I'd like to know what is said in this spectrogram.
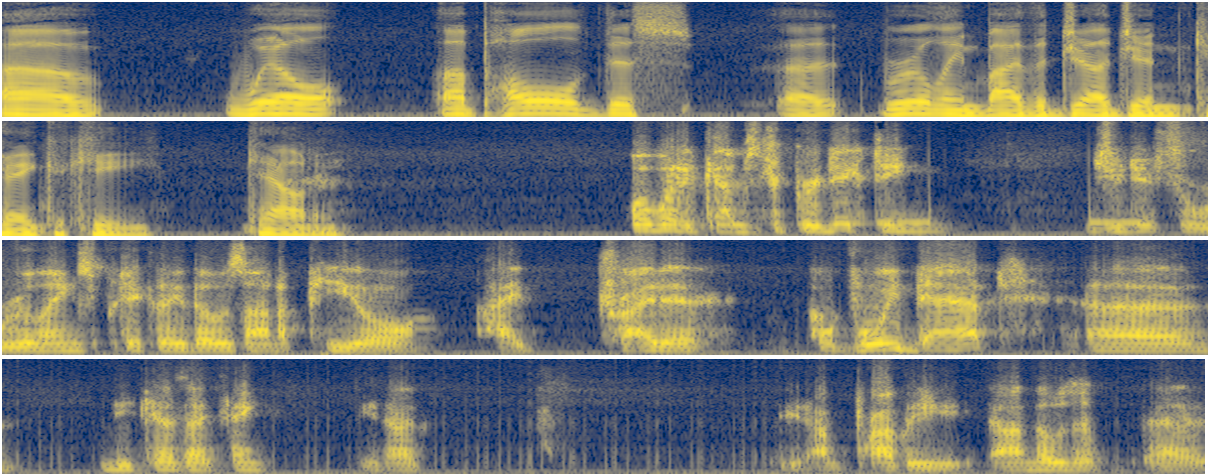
uh, will uphold this uh, ruling by the judge in Kankakee County? Well, when it comes to predicting judicial rulings, particularly those on appeal, I try to avoid that uh, because I think you know, I'm probably on those uh,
